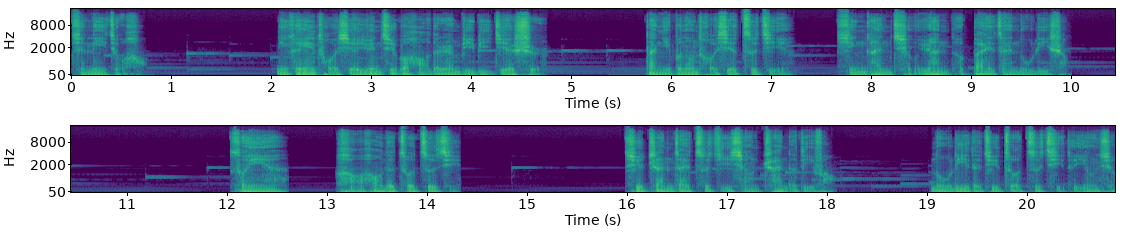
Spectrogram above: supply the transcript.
尽力就好。你可以妥协运气不好的人比比皆是，但你不能妥协自己，心甘情愿的败在努力上。所以，好好的做自己，去站在自己想站的地方，努力的去做自己的英雄。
